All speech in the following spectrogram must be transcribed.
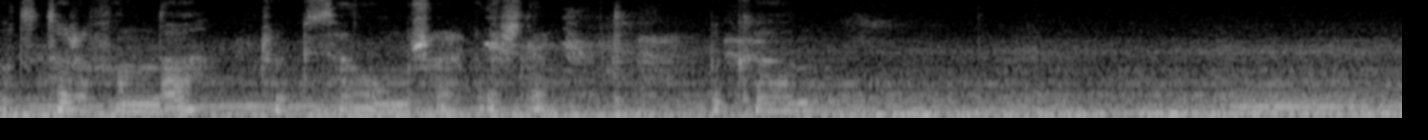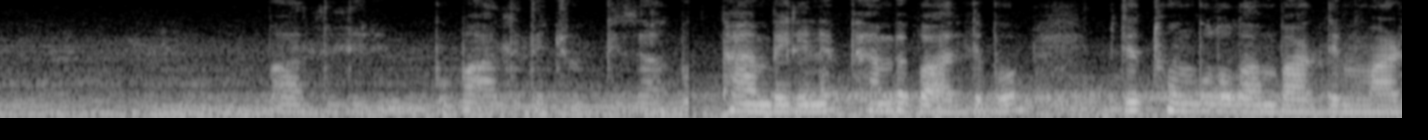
Batı tarafında çok güzel olmuş arkadaşlar. Bakın. Baldilerim. Bu baldi de çok güzel. Bu. Pembe baldi bu. Bir de tombul olan baldim var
